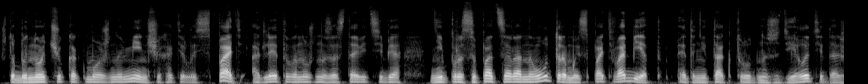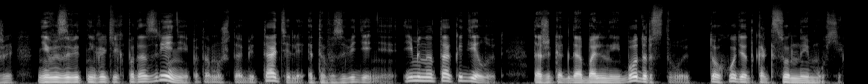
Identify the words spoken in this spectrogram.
чтобы ночью как можно меньше хотелось спать, а для этого нужно заставить себя не просыпаться рано утром и спать в обед. Это не так трудно сделать и даже не вызовет никаких подозрений, потому что обитатели этого заведения именно так и делают. Даже когда больные бодрствуют, то ходят как сонные мухи.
